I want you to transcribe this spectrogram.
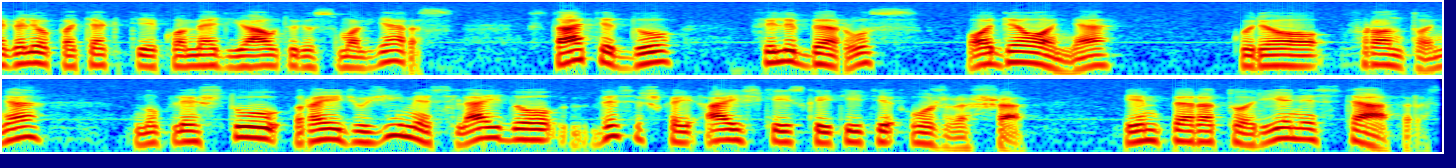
negalėjo patekti komedijų autorius Moljeras, statė du Filiberus Odeone, kurio frontone nuplėštų raidžių žymės leido visiškai aiškiai skaityti užrašą Imperatorienės teatras.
